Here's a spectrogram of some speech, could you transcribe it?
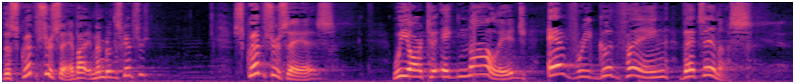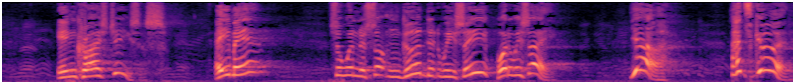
The scripture says, remember the scriptures? Scripture says we are to acknowledge every good thing that's in us in Christ Jesus. Amen? So when there's something good that we see, what do we say? Yeah, that's good.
